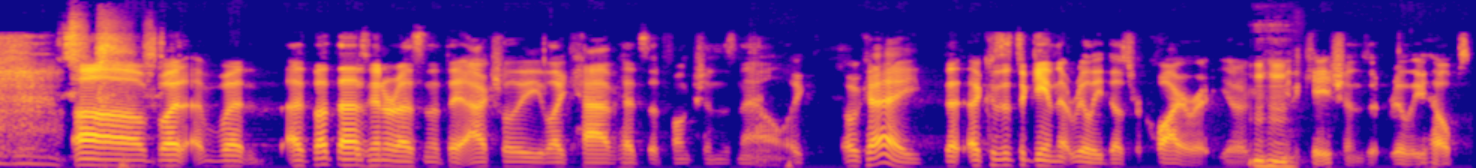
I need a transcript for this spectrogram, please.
uh, but but I thought that was interesting that they actually like have headset functions now. Like okay, because it's a game that really does require it. You know, mm-hmm. communications it really helps.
